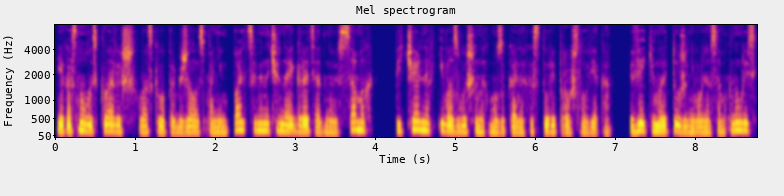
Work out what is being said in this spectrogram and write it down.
Я коснулась клавиш, ласково пробежалась по ним пальцами, начиная играть одну из самых печальных и возвышенных музыкальных историй прошлого века. Веки мои тоже невольно сомкнулись,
